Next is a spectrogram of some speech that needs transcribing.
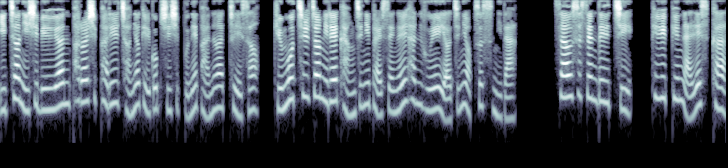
2021년 8월 18일 저녁 7시 10분에 바누아투에서 규모 7.1의 강진이 발생을 한 후에 여진이 없었습니다. 사우스 샌드위치, 필리핀 알래스카,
